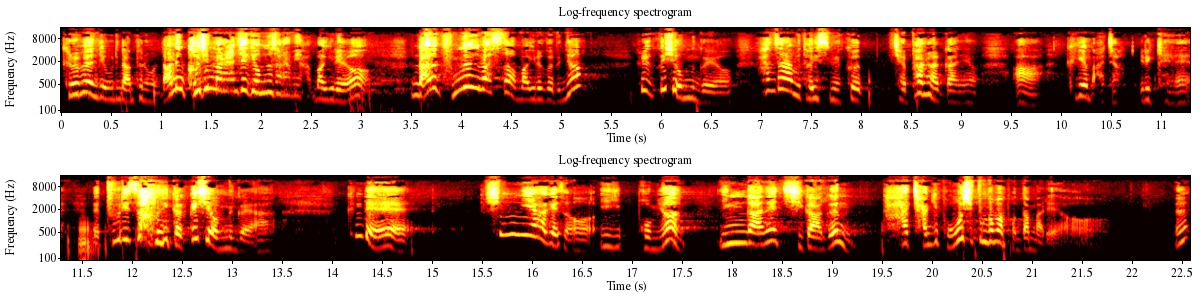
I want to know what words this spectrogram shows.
그러면 이제 우리 남편은 뭐, 나는 거짓말을 한 적이 없는 사람이야. 막 이래요. 나는 분명히 봤어. 막 이러거든요. 그리고 끝이 없는 거예요. 한 사람이 더 있으면 그 재판을 할 거 아니에요. 아, 그게 맞아. 이렇게. 둘이 싸우니까 끝이 없는 거야. 근데 심리학에서 이 보면 인간의 지각은 다 자기 보고 싶은 것만 본단 말이에요. 네?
